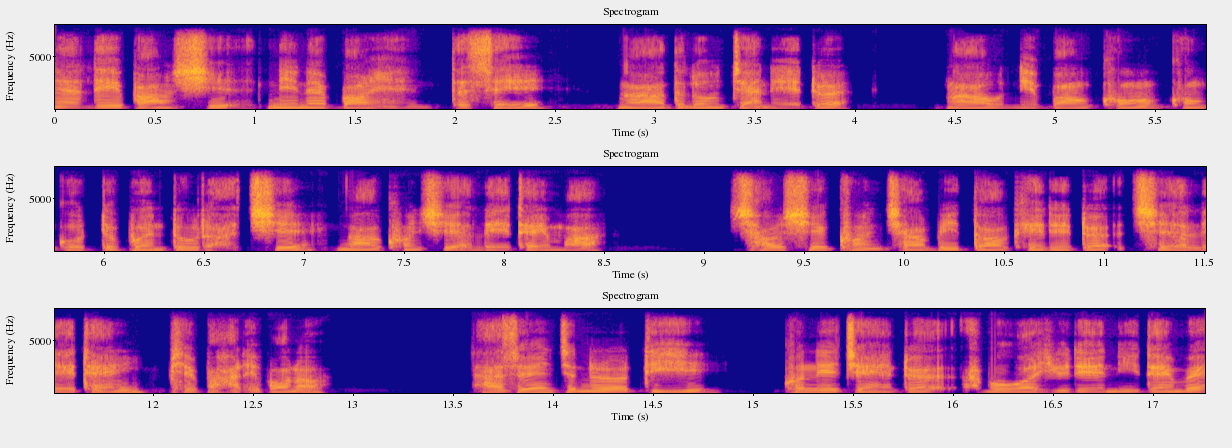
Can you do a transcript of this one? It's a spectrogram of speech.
နဲ့၄ပေါင်း၈နည်းနဲ့ပေါင်းရင်30 5တလုံးကျန်တဲ့အတွက်9ကိုနည်းပေါင်းခွန်ခွန်ကိုတပွင့်တိုးတာချစ်9ခွန်8အလဲထိန်မှာ68ခွန်ချပေးသွားခဲ့တဲ့အတွက်ချစ်အလဲထိန်ဖြစ်ပါတယ်ပေါ့နော်ဒါဆိုရင်ကျွန်တော်တို့ဒီခုနှစ်ကျန်အတွက်အပေါ်ကယူတဲ့အနေတိုင်းပဲ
